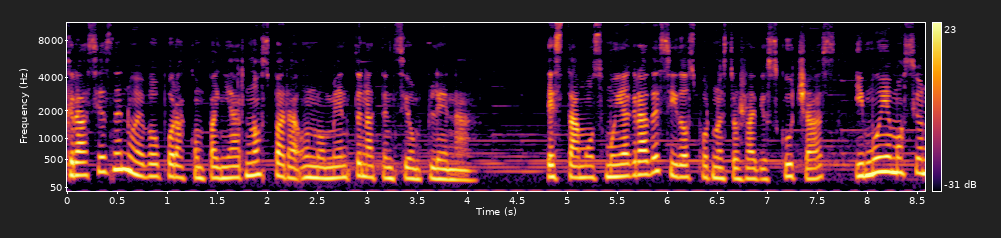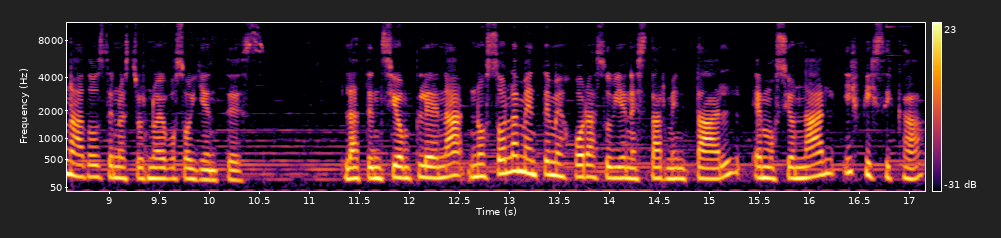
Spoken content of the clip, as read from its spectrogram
Gracias de nuevo por acompañarnos para un momento en atención plena. Estamos muy agradecidos por nuestros radioescuchas y muy emocionados de nuestros nuevos oyentes. La atención plena no solamente mejora su bienestar mental, emocional y física,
